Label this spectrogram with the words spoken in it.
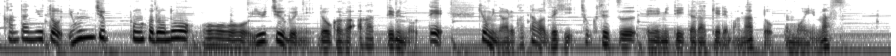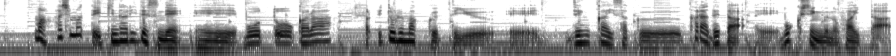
簡単に言うと40分ほどの YouTube に動画が上がっているので、興味のある方はぜひ直接、えー、見ていただければなと思います。まあ、始まっていきなりですね、えー、冒頭から、リトルマックっていう、えー、前回作から出た、えー、ボクシングのファイタ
